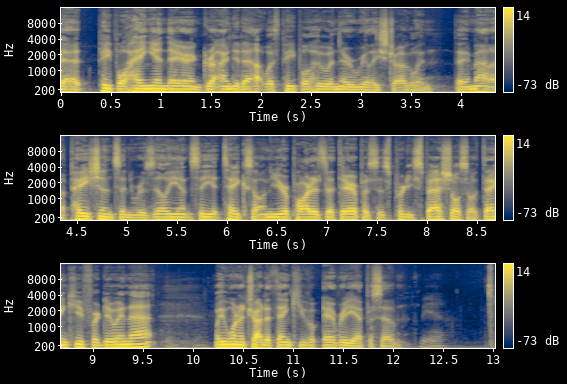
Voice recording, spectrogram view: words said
that people hang in there and grind it out with people who and they're really struggling. The amount of patience and resiliency it takes on your part as a therapist is pretty special. So thank you for doing that. Mm-hmm. We want to try to thank you every episode. Yeah.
